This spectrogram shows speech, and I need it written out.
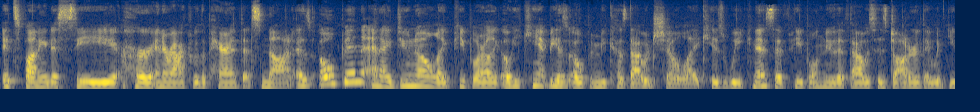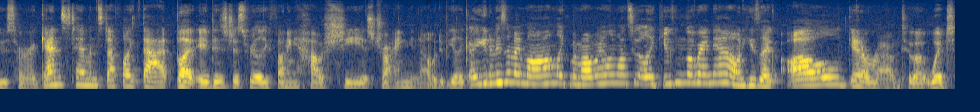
it's funny to see her interact with a parent that's not as open. And I do know like people are like, oh, he can't be as open because that would show like his weakness. If people knew that that was his daughter, they would use her against him and stuff like that. But it is just really funny how she is trying, you know, to be like, are you gonna visit my mom? Like my mom really wants to go. Like you can go right now. And he's like, I'll get around to it, which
